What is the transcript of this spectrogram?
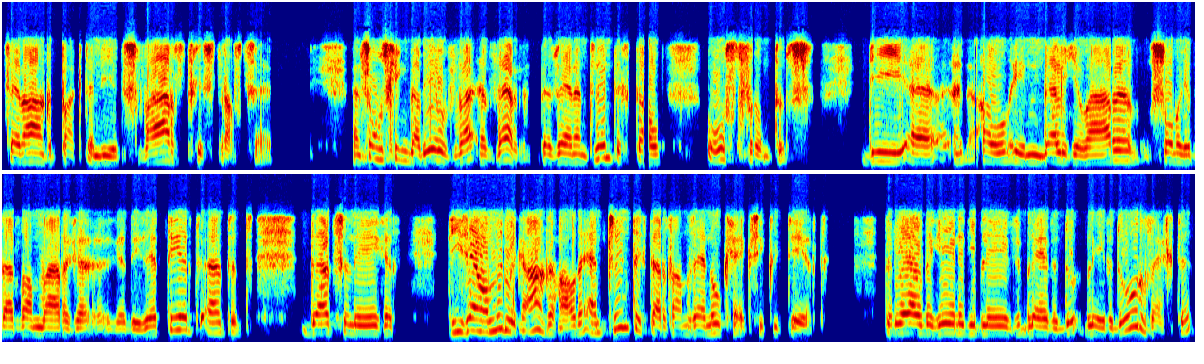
zijn aangepakt en die het zwaarst gestraft zijn. En soms ging dat heel ver. Er zijn een twintigtal oostfronters die uh, al in België waren. Sommige daarvan waren gedeserteerd uit het Duitse leger. Die zijn onmiddellijk aangehouden en twintig daarvan zijn ook geëxecuteerd. Terwijl degenen die bleven, blijven bleven doorvechten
